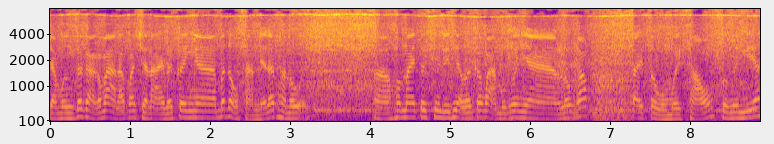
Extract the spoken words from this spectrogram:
Chào mừng tất cả các bạn đã quay trở lại với kênh à, Bất động sản nhà đất Hà Nội. À, Hôm nay tôi xin giới thiệu với các bạn một ngôi nhà lô góc tại tổ 16 phường Nguyên Nghĩa.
